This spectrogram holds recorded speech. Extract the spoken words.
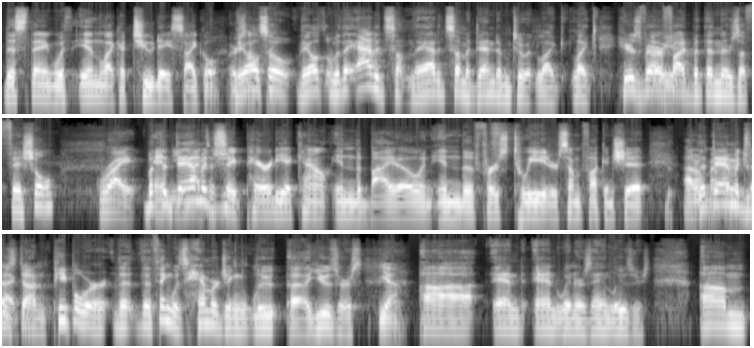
this thing within like a two day cycle or They something. also they also well they added something. They added some addendum to it, like like here's verified, Oh, yeah. but then there's official. Right. But the and you had to damage- say parody account in the bio and in the first tweet or some fucking shit. I don't the damage was done. People were the, the thing was hemorrhaging lo- uh, users. Yeah. uh, and and winners and losers. Um,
